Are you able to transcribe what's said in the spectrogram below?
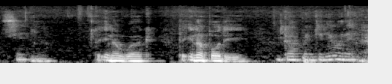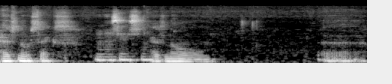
Sì. The inner work, the inner body Il corpo interiore has no sex, non ha sesso, has no uh,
